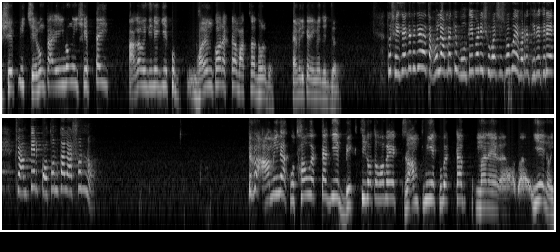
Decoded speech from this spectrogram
শেপ নিচ্ছে এবং তা, এবং এই শেপটাই আগামী দিনে গিয়ে খুব ভয়ঙ্কর একটা মাত্রা ধরবে আমেরিকান ইমেজের জন্য। তো সেই জায়গা থেকে তাহলে আমরা কি বলতেই পারি সুভাষিস বাবু এবারে ধীরে ধীরে ট্রাম্পের পতনকাল আসন্ন? দেখো, আমি না কোথাও একটা গিয়ে ব্যক্তিগতভাবে ট্রাম্প নিয়ে খুব একটা মানে ইয়ে নই।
